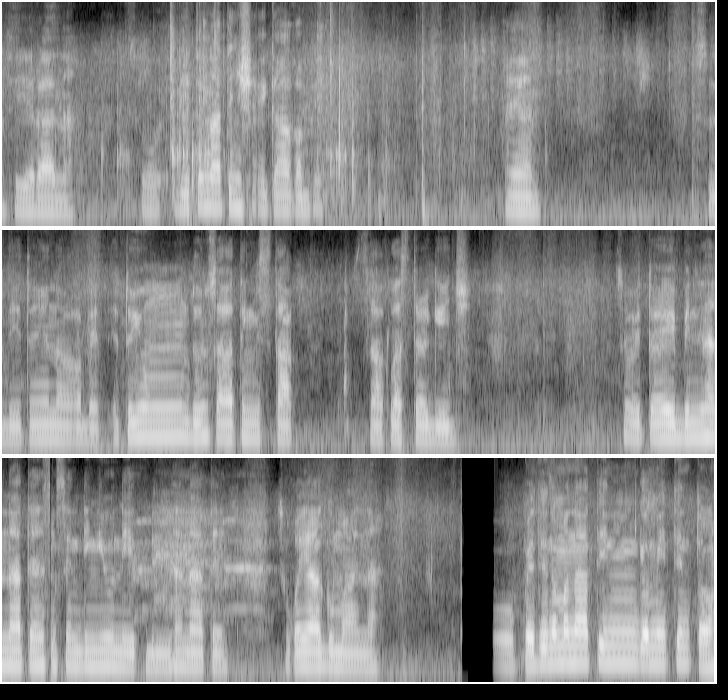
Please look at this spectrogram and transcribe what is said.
Masira na. So, dito natin siya ikakabit. Ayan. So, dito niya nakakabit. Ito yung dun sa ating stock sa cluster gauge. So, ito ay binilhan natin ng sending unit. Binilhan natin. So, kaya gumana. So, pwede naman natin gamitin to.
